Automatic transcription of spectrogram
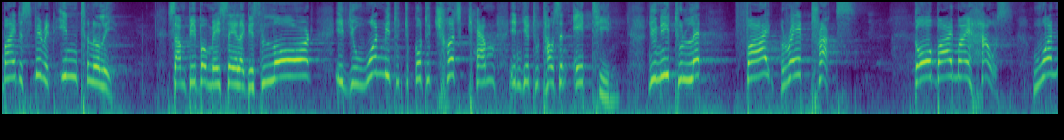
by the Spirit internally. Some people may say like this, Lord, if you want me to, to go to church camp in year 2018, you need to let five red trucks go by my house, one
